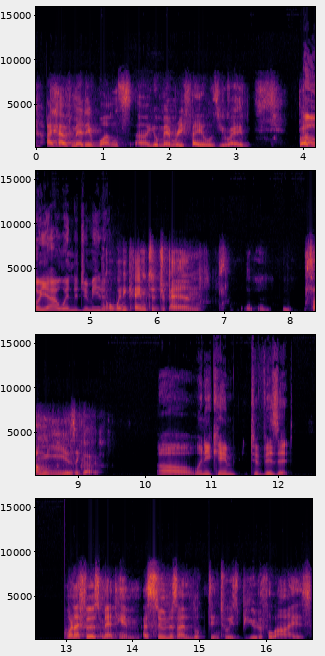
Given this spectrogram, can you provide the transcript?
I have met him once. Uh, your memory fails you, Abe. But oh yeah, when did you meet him? when he came to Japan some years ago, Oh, when he came to visit. when I first met him, as soon as I looked into his beautiful eyes,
